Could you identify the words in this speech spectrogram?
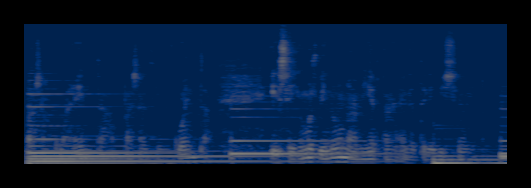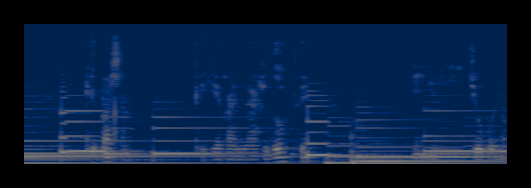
pasan 40, pasan 50 y seguimos viendo una mierda en la televisión. ¿Qué pasa? Que llegan las 12 y yo, bueno,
